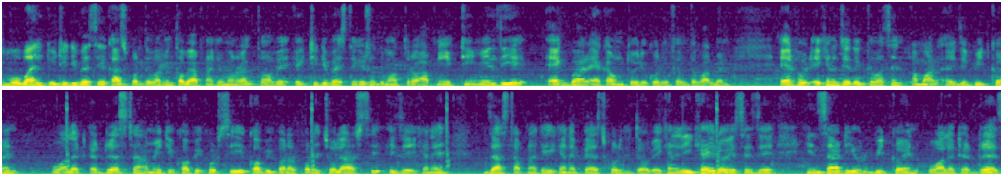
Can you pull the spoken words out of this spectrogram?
মোবাইল দুইটি ডিভাইসে কাজ করতে পারবেন, তবে আপনাকে মনে রাখতে হবে, একটি ডিভাইস থেকে শুধুমাত্র আপনি একটি ইমেল দিয়ে একবার অ্যাকাউন্ট তৈরি করে ফেলতে পারবেন। এরপর এখানে যে দেখতে পাচ্ছেন, আমার এই যে বিটকয়েন ওয়ালেট অ্যাড্রেসটা আমি এটি কপি করছি কপি করার পরে চলে আসছি, এই যে এখানে জাস্ট আপনাকে এখানে প্যাচ করে দিতে হবে। এখানে লিখাই রয়েছে যে insert your bitcoin wallet address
